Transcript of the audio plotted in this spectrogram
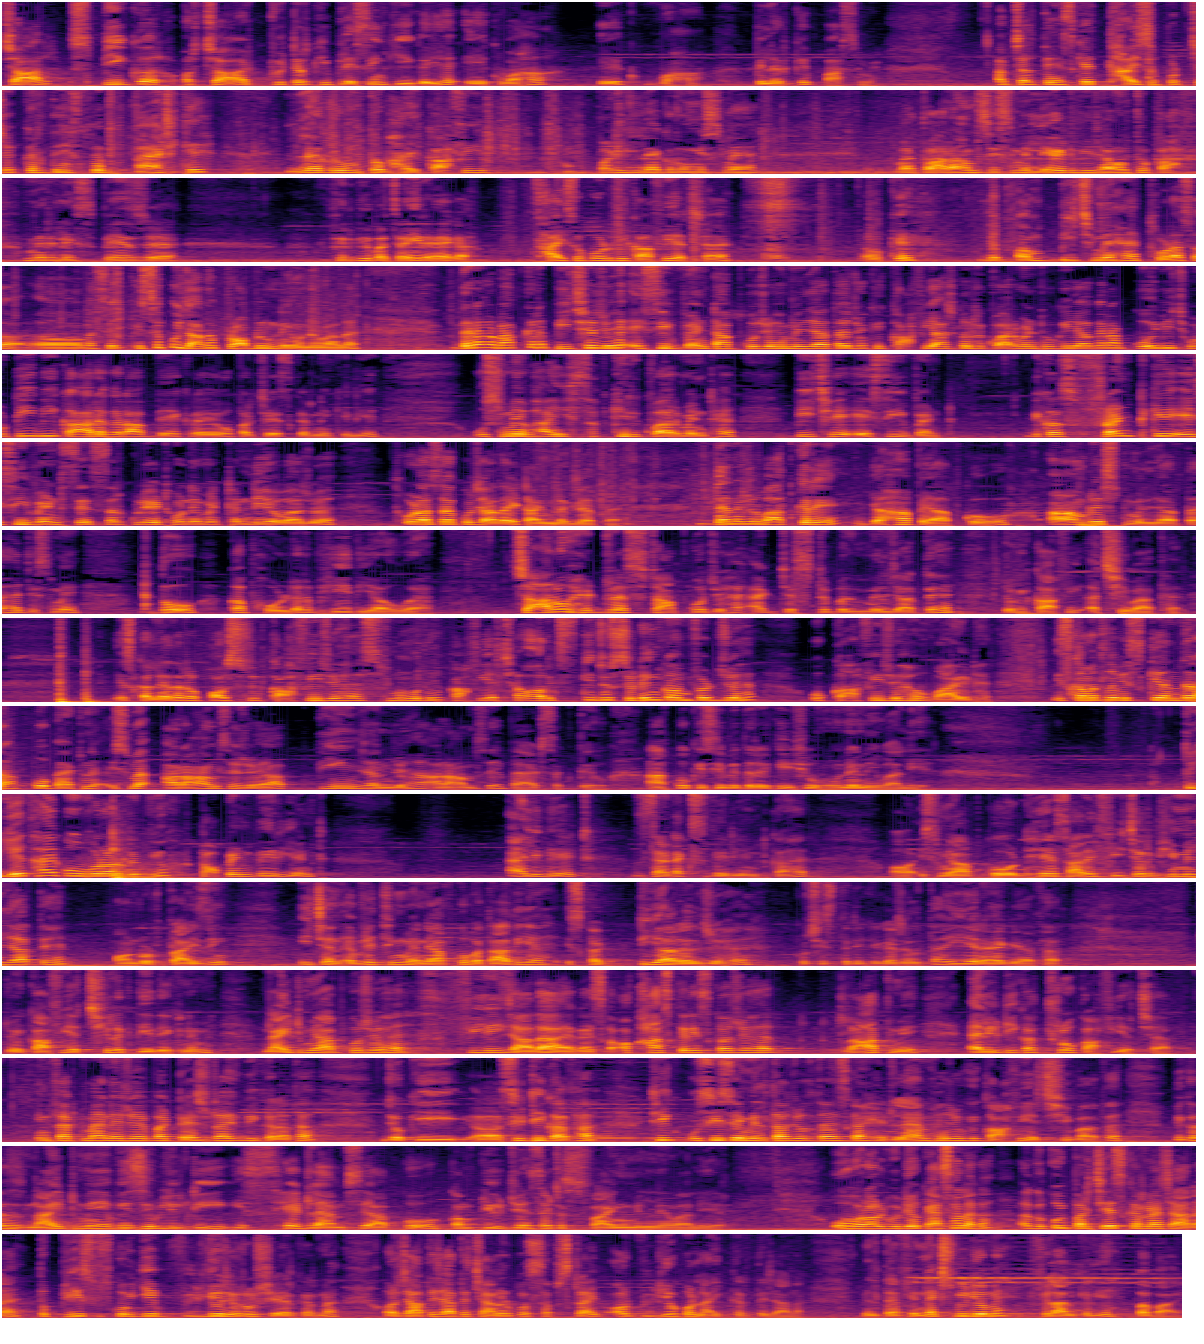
चार स्पीकर और चार ट्विटर की प्लेसिंग की गई है, एक वहाँ एक वहाँ पिलर के पास में। अब चलते हैं इसके थाई सपोर्ट चेक करते हैं इस पर बैठ के लेग रूम तो भाई काफ़ी बड़ी लेग रूम इसमें है। मैं तो आराम से इसमें लेट भी जाऊँ तो काफ़ी मेरे लिए स्पेस जो है फिर भी बचा ही रहेगा। थाई सपोर्ट भी काफ़ी अच्छा है। ओके ये बम्प बीच में है थोड़ा सा आ, वैसे इससे कोई ज़्यादा प्रॉब्लम नहीं होने वाला है। देन अगर बात करें पीछे जो है एसी वेंट आपको जो है मिल जाता है जो कि काफ़ी आजकल रिक्वायरमेंट होगी। अगर आप कोई भी छोटी भी कार अगर आप देख रहे हो परचेज करने के लिए उसमें भाई सबकी रिक्वायरमेंट है पीछे एसी वेंट बिकॉज़ फ्रंट के एसी वेंट से सर्कुलेट होने में ठंडी हवा जो है थोड़ा सा कुछ ज़्यादा ही टाइम लग जाता है। देन अगर बात करें, यहाँ पे आपको आर्मरेस्ट मिल जाता है, जिसमें दो कप होल्डर भी दिया हुआ है। चारों हेडरेस्ट आपको जो है एडजस्टेबल मिल जाते हैं, जो कि काफ़ी अच्छी बात है। इसका लेदर और पॉजिटिव काफ़ी जो है स्मूथ है, काफ़ी अच्छा और इसकी जो सीटिंग कंफर्ट जो है वो काफ़ी जो है वाइड है। इसका मतलब इसके अंदर आपको बैठने, इसमें आराम से जो है आप तीन जन जो है आराम से बैठ सकते हो। आपको किसी भी तरह की इशू होने नहीं वाली है। तो ये था एक overall review top end variant Elevate Z X variant का है। और इसमें आपको ढेर सारे फीचर भी मिल जाते हैं on road pricing each and everything मैंने आपको बता दिया है। इसका डीआरएल जो है, कुछ इस तरीके का चलता है, ये रह गया था। जो काफ़ी अच्छी लगती है देखने में। नाइट में आपको जो है फील ज़्यादा आएगा इसका। और ख़ासकर इसका जो है रात में एलईडी का थ्रो काफ़ी अच्छा है। इनफैक्ट मैंने जो एक बार टेस्ट ड्राइव भी करा था, जो कि सिटी का था, ठीक उसी से मिलता जुलता इसका हेडलैम्प है, जो कि काफ़ी अच्छी बात है। बिकॉज़ नाइट में विजिबिलिटी इस हेडलैम्प से आपको कंप्लीट जो है सेटिस्फाइंग मिलने वाली है। ओवरऑल वीडियो कैसा लगा? अगर कोई परचेज करना चाह रहा है तो प्लीज़ उसको ये वीडियो ज़रूर शेयर करना और जाते जाते चैनल को सब्सक्राइब और वीडियो को लाइक करते जाना। मिलते हैं फिर नेक्स्ट वीडियो में। फ़िलहाल के लिए बाय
